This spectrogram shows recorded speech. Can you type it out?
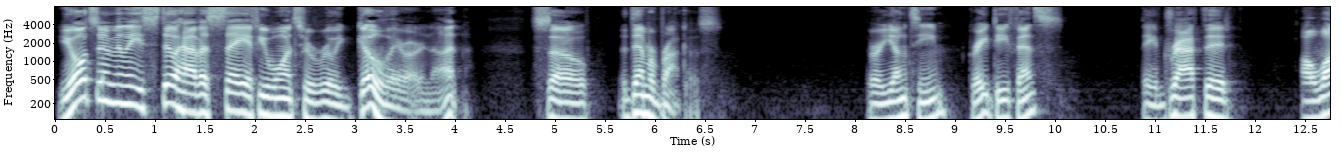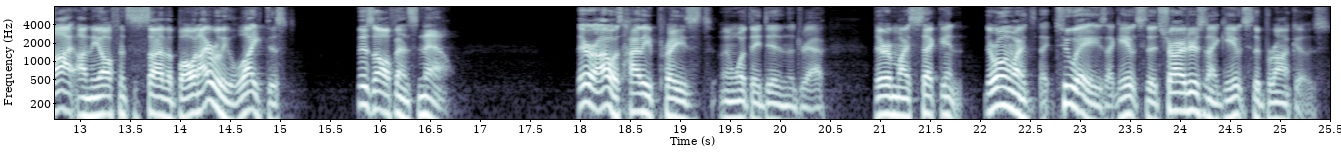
you ultimately still have a say if you want to really go there or not. So, the Denver Broncos. They're a young team, great defense. They've drafted a lot on the offensive side of the ball, and I really like this this offense now. There, I was highly praised in what they did in the draft. They're my second they're only my like, two A's. I gave it to the Chargers and I gave it to the Broncos.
